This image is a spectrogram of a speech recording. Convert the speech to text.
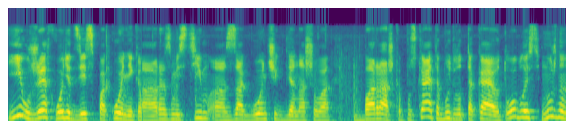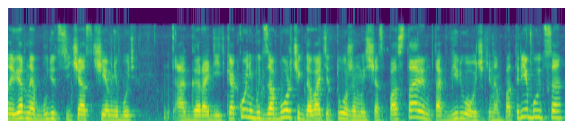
и уже ходит здесь спокойненько. А, разместим а, загончик для нашего барашка. Пускай это будет вот такая вот область. Нужно, наверное, будет сейчас чем-нибудь огородить. Какой-нибудь заборчик давайте тоже мы сейчас поставим. Так, веревочки нам потребуются.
